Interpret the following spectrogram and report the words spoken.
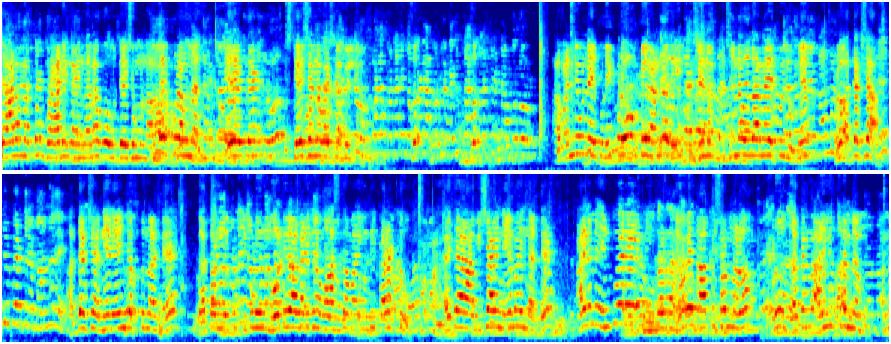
చాలా మొత్తం ప్రాడింగ్ అయిందని ఒక ఉద్దేశం ఉంది అందరికి కూడా ఉన్నది ఏదైతే స్టేషన్లో కట్టిన బిల్డింగ్ అవన్నీ ఉన్నాయి. ఇప్పుడు ఇప్పుడు మీరు అన్నది. చిన్న ఉదాహరణ చెప్పిండు మేము ఇప్పుడు అధ్యక్ష అధ్యక్ష నేనేం చెప్తున్నా అంటే గతంలో ఇప్పుడు ఇప్పుడు మోటిరాలు అడిగిన వాస్తవమైంది కరెక్ట్. అయితే ఆ విషయాన్ని ఏమైందంటే ఆయన మీద ఎంక్వైరీ అయ్యింది ఎవరైతే ఆఫీసర్ ఉన్నాడో ఇప్పుడు గతంగా అడుగుతున్నాం మేము. అన్న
